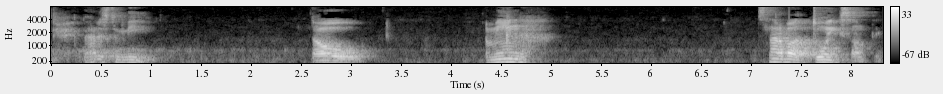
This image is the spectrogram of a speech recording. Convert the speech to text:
It matters to me. No. I mean, it's not about doing something.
